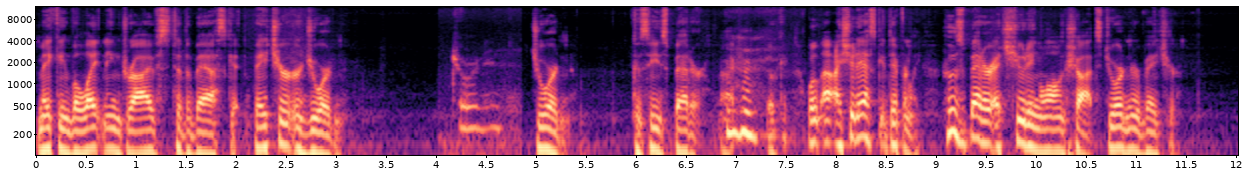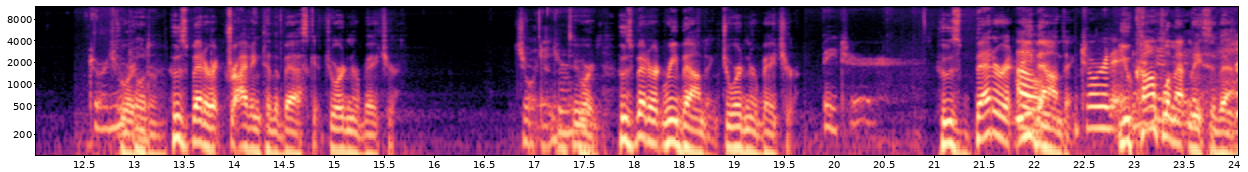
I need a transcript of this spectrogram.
making the lightning drives to the basket? Baetjer or Jordan? Jordan. Jordan, because he's better. Right? Mm-hmm. Okay. Well, I should ask it differently. Who's better at shooting long shots, Jordan or Baetjer? Jordan. Jordan. Jordan. Who's better at driving to the basket, Jordan or Baetjer? Jordan. Jordan. Who's better at rebounding, Jordan or Baetjer? Baetjer. Who's better at Oh, rebounding? Jordan. You compliment me, Savannah.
